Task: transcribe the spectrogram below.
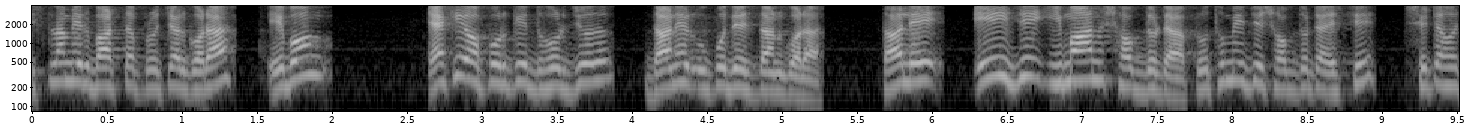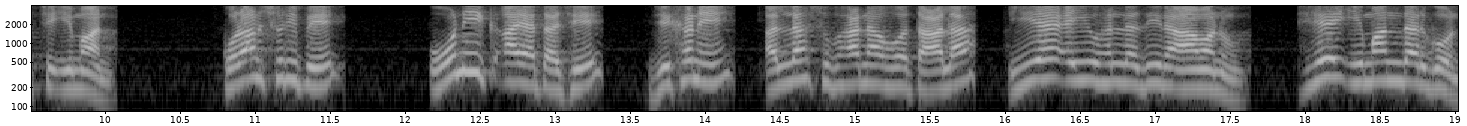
ইসলামের বার্তা প্রচার করা এবং একে অপরকে ধৈর্য দানের উপদেশ দান করা। তাহলে এই যে ইমান শব্দটা, প্রথমে যে শব্দটা এসছে, সেটা হচ্ছে ইমান কোরআন শরীফে অনেক আয়াত আছে যেখানে আল্লাহ তাআলা, ইয়া আমানু হে ইমানদারগণ,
